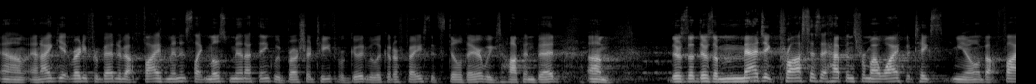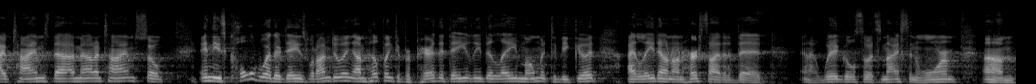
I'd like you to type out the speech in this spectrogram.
um, and I get ready for bed in about five minutes. Like most men, I think we brush our teeth, we're good. We look at our face, it's still there. We hop in bed. Um, there's a, there's a magic process that happens for my wife. It takes, you know, about five times that amount of time. So in these cold weather days, what I'm doing, I'm helping to prepare the daily delay moment to be good. I lay down on her side of the bed and I wiggle so it's nice and warm. Um,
